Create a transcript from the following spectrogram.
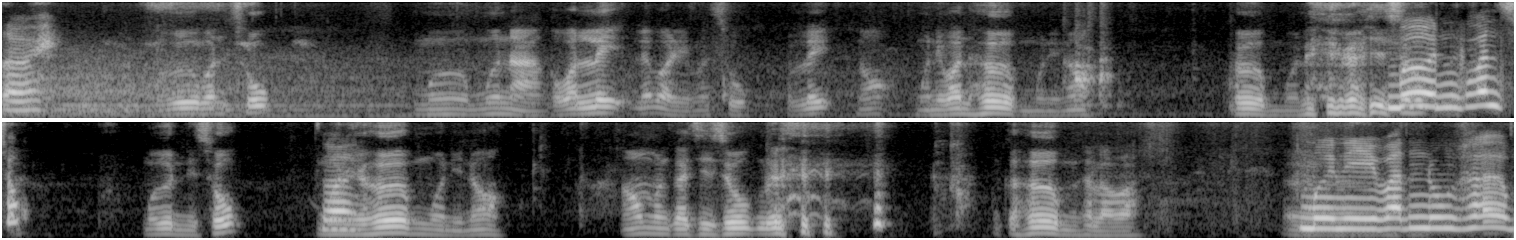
โดยมือวันศุกร์มือมื้อหน้าก็วันเละแล้วบัดนี้วันศุกร์วันเละเนาะมื้อนี้วันเฮิมมื้อนี้เนาะเฮิมมื้อนี้ก็สิศุมื่กนร์ก็วันศุกร์ มื้อนี้ศุกร์เอ้มื้อยนี้เฮิมมื้อนี้เนาะเอ้ามันก็สิศุกร์เลย มันก็เฮิมซะแล้ววะเมือนี้วันลุงเฮิม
